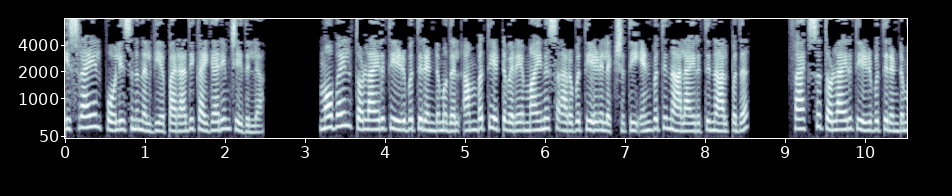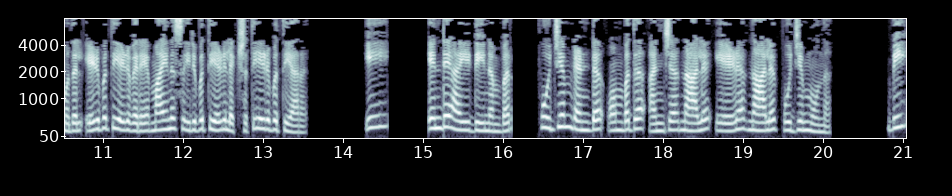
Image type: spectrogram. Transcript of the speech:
ഇസ്രായേൽ പോലീസിന് നൽകിയ പരാതി കൈകാര്യം ചെയ്തില്ല. മൊബൈൽ തൊള്ളായിരത്തി എഴുപത്തിരണ്ട് മുതൽ അമ്പത്തിയെട്ട് വരെ മൈനസ് അറുപത്തിയേഴ് ലക്ഷത്തി എൺപത്തിനാലായിരത്തി നാൽപ്പത് ഫാക്സ് തൊള്ളായിരത്തി എഴുപത്തിരണ്ട് മുതൽ എഴുപത്തിയേഴ് വരെ മൈനസ് ഇരുപത്തിയേഴ് ലക്ഷത്തി എഴുപത്തിയാറ്. ഈ എന്റെ ഐ ഡി നമ്പർ പൂജ്യം രണ്ട് ഒമ്പത് അഞ്ച് നാല് ഏഴ് നാല് പൂജ്യം മൂന്ന്. ബി.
